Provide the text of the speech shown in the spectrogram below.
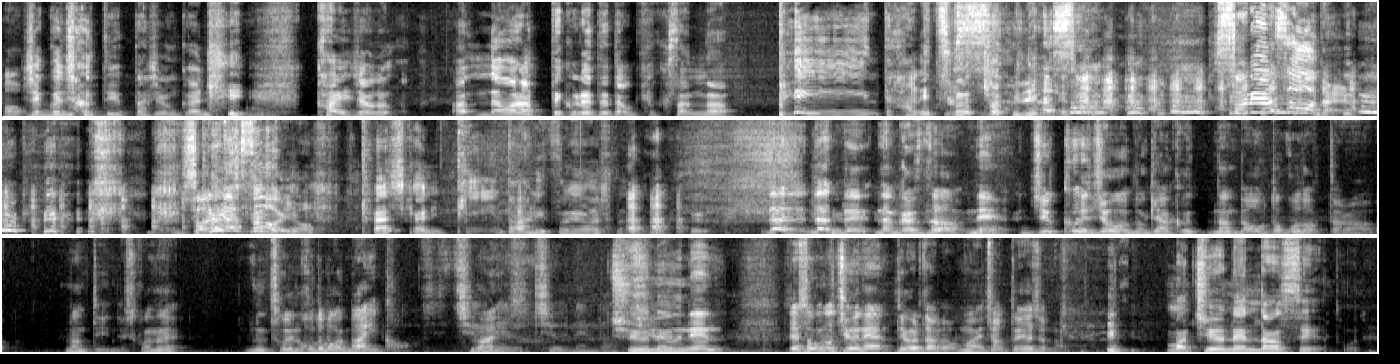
あ。熟女って言った瞬間に会場のあんな笑ってくれてたお客さんがピーンって張り詰めたそりゃそう。そりゃそうだよ。そりゃそうよ。確かにピーンと張り詰めましたね。だだってなんかさね熟女の逆なんだ。男だったらなんて言うんですかね。そういう言葉がないか。中年中年だ中年。中年。じゃあそこの中年って言われたらお前ちょっと嫌じゃない？まあ中年男性とかね。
